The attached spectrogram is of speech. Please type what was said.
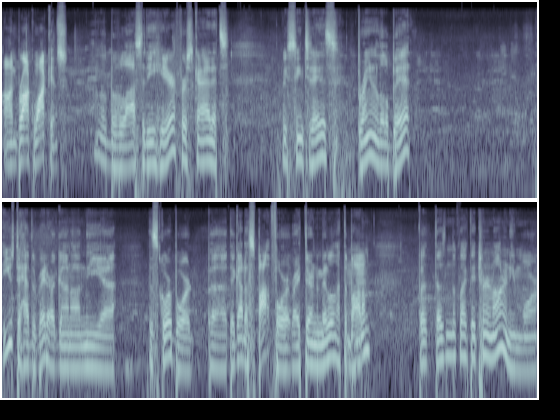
on Brock Watkins. A little bit of velocity here. First guy that's we've seen today that's bringing a little bit. They used to have the radar gun on the uh, the scoreboard. Uh, they got a spot for it right there in the middle at the bottom, but it doesn't look like they turn it on anymore.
